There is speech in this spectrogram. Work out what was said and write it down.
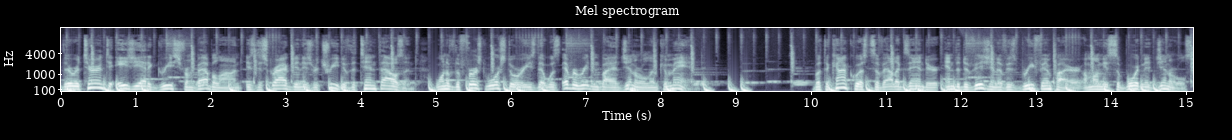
Their return to Asiatic Greece from Babylon is described in his Retreat of the 10,000, one of the first war stories that was ever written by a general in command. But the conquests of Alexander and the division of his brief empire among his subordinate generals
